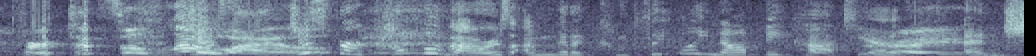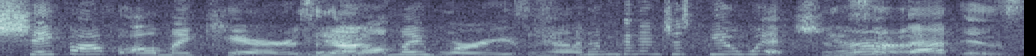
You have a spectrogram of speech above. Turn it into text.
For just a little while. Just for a couple of hours, I'm gonna completely not be Katia Right. and shake off all my cares Yeah. and all my worries, Yeah. and I'm gonna just be a witch. And so Yeah. that is,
